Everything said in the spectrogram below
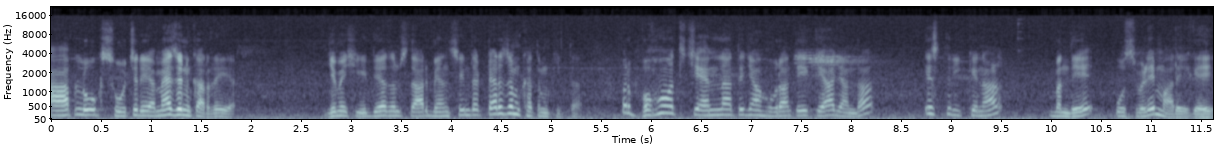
ਆਪ ਲੋਕ ਸੋਚ ਰਹੇ ਆ ਇਮੇਜਿਨ ਕਰ ਰਹੇ ਆ। ਜਿਵੇਂ ਸ਼ਹੀਦ ਆਜ਼ਮ ਸਰਦਾਰ ਬੇਅੰਤ ਸਿੰਘ ਦਾ ਟੈਰਰਿਜ਼ਮ ਖਤਮ ਕੀਤਾ। ਪਰ ਬਹੁਤ ਚੈਨਲਾਂ ਤੇ ਜਾਂ ਹੋਰਾਂ ਤੇ ਕਿਹਾ ਜਾਂਦਾ, ਇਸ ਤਰੀਕੇ ਨਾਲ ਬੰਦੇ ਉਸ ਵੇਲੇ ਮਾਰੇ ਗਏ।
